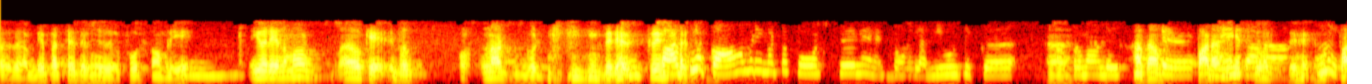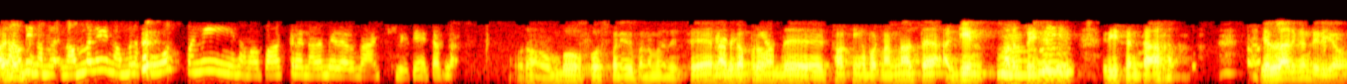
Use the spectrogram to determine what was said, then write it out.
அது அப்படியே பச்சையா தெரிஞ்சது ஃபோர்ஸ் காமெடி இவர் என்னமோ okay it was not good சரியா. படத்துல காமெடி மட்டும் ஃபோர்ஸ்னு எனக்கு தோணல மியூசிக் அப்புறமா வந்து அதான் படமே அப்படியே நம்மள நம்மளே ஃபோர்ஸ் பண்ணி நம்ம பாக்குற நிலைமையில இருந்தோம் ஆக்சுவலி தியேட்டர்ல ரொம்ப ஃபோர்ஸ் பண்ணி இது பண்ண மாதிரி இருந்துச்சு. அதுக்கப்புறம் வந்து டாக்கிங் அபவுட் நன்னாத்த அகைன் மழை பெய்ஞ்சது ரீசெண்டா எல்லாருக்கும் தெரியும்.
